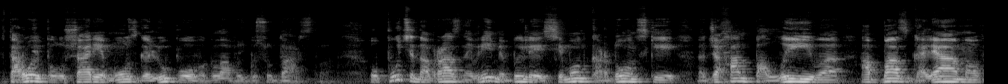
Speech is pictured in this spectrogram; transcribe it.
второе полушарие мозга любого главы государства. У Путина в разное время были Симон Кордонский, Джахан Палыева, Аббас Галямов.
